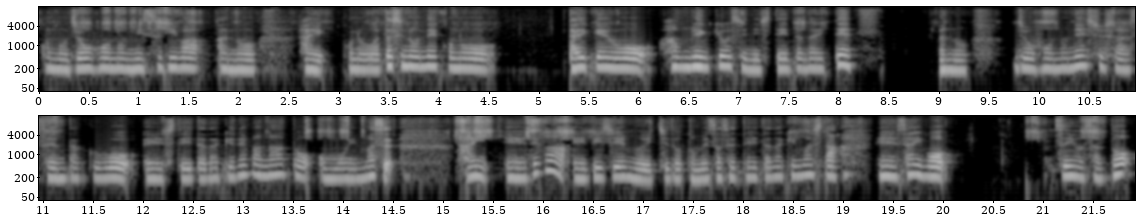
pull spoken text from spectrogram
この情報の見過ぎは、あの、はい、この私のね、この体験を反面教師にしていただいて、あの、情報のね、取捨選択を、えー、していただければなと思います。はい。えー、では、えー、BGM 一度止めさせていただきました。え最後、強さと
